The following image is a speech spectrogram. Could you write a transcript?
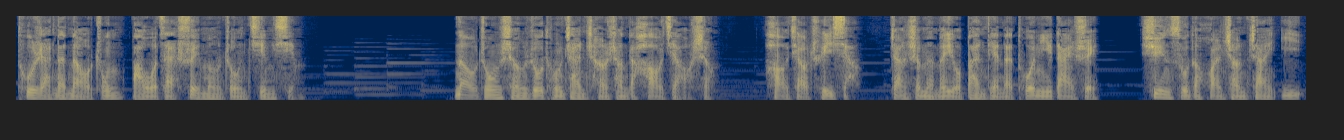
突然的闹钟把我在睡梦中惊醒。闹钟声如同战场上的号角声，号角吹响，战士们没有半点的拖泥带水，迅速的换上战衣，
